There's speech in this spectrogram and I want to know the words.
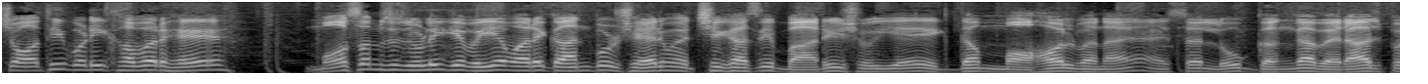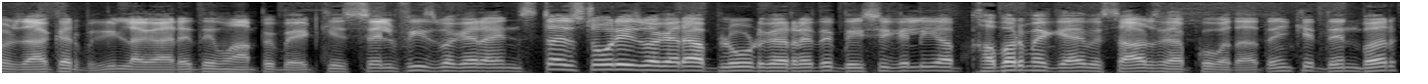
चौथी बड़ी खबर है मौसम से जुड़ी कि भैया हमारे कानपुर शहर में अच्छी खासी बारिश हुई है, एकदम माहौल बना है। ऐसा लोग गंगा बैराज पर जाकर भीड़ लगा रहे थे, वहाँ पे बैठ के सेल्फीज वगैरह, इंस्टा स्टोरीज वगैरह अपलोड कर रहे थे। बेसिकली आप खबर में क्या है, विस्तार से आपको बताते हैं कि दिन भर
